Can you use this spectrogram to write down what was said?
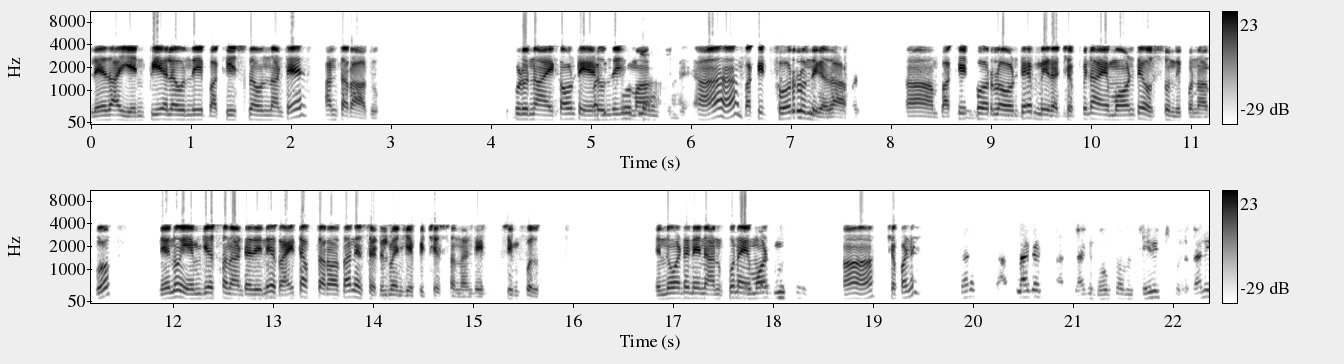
లేదా ఎన్పిఏలో ఉంది బకీస్లో ఉందంటే అంత రాదు. ఇప్పుడు నా అకౌంట్ ఏడుంది Bucket four మా. బకెట్ ఫోర్లో ఉంది కదా. బకెట్ ఫోర్లో ఉంటే మీరు చెప్పిన అమౌంటే వస్తుంది ఇప్పుడు నాకు. నేను ఏం చేస్తాను అంటే దీన్ని రైట్ ఆఫ్ తర్వాత నేను సెటిల్మెంట్ చేపించేస్తానండి సింపుల్. ఎందుకంటే నేను అనుకున్న అమౌంట్ చెప్పండి? సరే అట్లాగే అట్లాగే నో ప్రాబ్లం. చేయించుకోలేదు కానీ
